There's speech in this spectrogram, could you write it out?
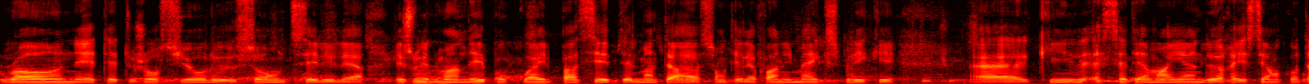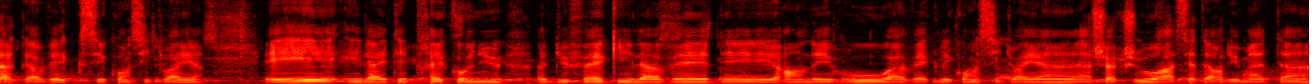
Ron était toujours sur le son cellulaire et je lui ai demandé pourquoi il passait tellement tard à son téléphone. Il m'a expliqué euh, qu'il c'était un moyen de rester en contact avec ses concitoyens. Et il a été très connu du fait qu'il avait des rendez-vous avec les concitoyens à chaque jour à 7 heures du matin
